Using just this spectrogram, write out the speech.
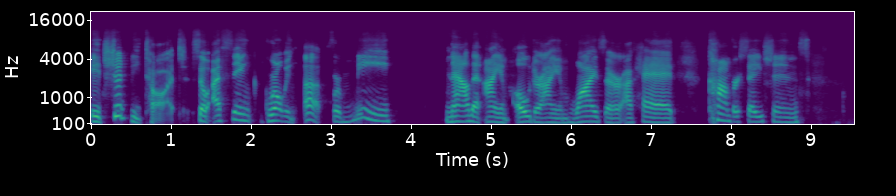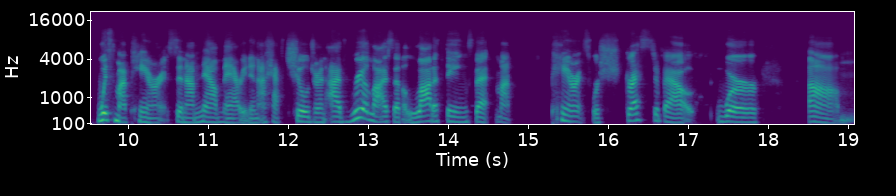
It should be taught. So I think growing up for me, now that I am older, I am wiser, I've had conversations with my parents and I'm now married and I have children, I've realized that a lot of things that my parents were stressed about were um,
